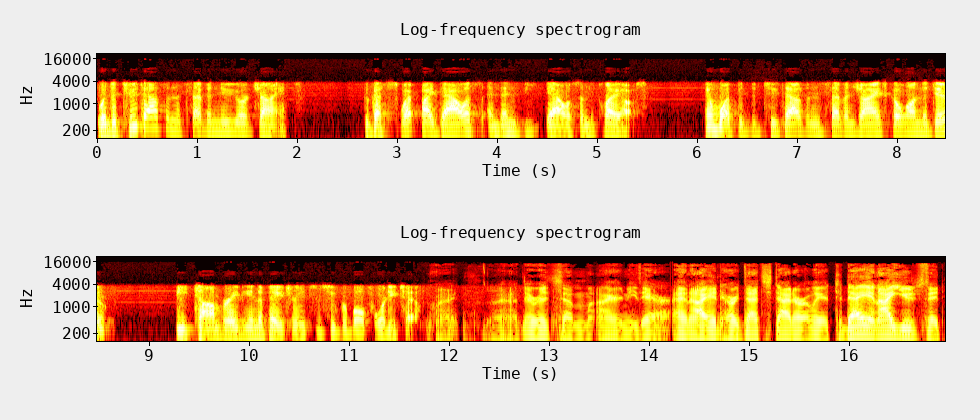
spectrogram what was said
were the 2007 New York Giants, who got swept by Dallas and then beat Dallas in the playoffs. And what did the 2007 Giants go on to do? Beat Tom Brady and the Patriots in Super Bowl 42. Right. Uh, there is some irony there. And I had heard that stat earlier today, and I used it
